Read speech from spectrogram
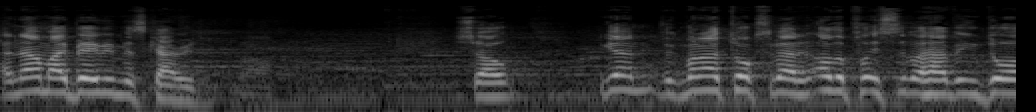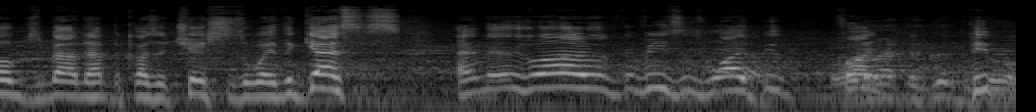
and now my baby miscarried. So, again, the Gemara talks about in other places about having dogs, about that because it chases away the guests, and there's a lot of the reasons why people. What Fine, the good people,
